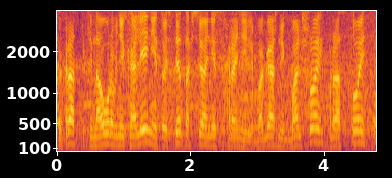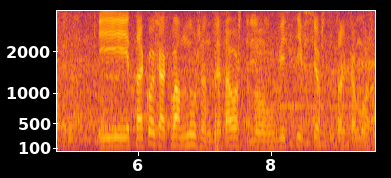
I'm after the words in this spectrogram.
Как раз таки на уровне коленей, то есть это все они сохранили. Багажник большой, простой и такой, как вам нужен для того, чтобы увезти все, что только можно.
